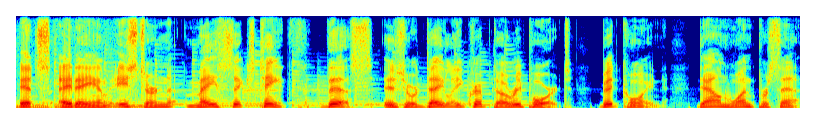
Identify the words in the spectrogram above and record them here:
It's 8 a.m. Eastern, May 16th. This is your daily crypto report. Bitcoin down 1%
